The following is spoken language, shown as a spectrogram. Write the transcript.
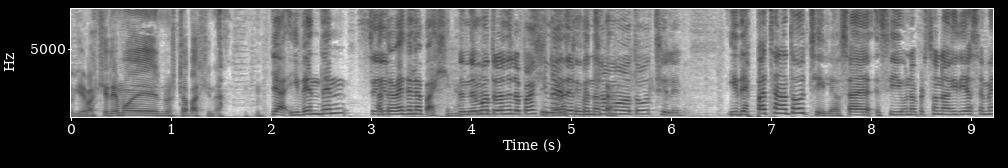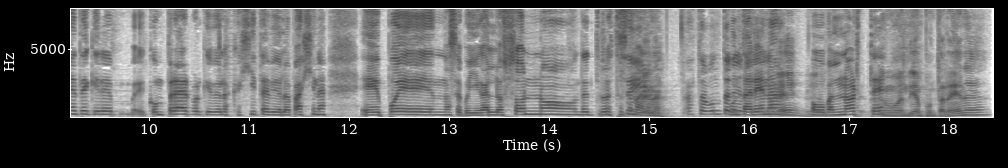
lo que más queremos es nuestra página. Ya, y venden Sí. a través de la página. Vendemos a través de la página y despachamos a todo Chile. Y despachan a todo Chile. O sea, si una persona hoy día se mete, quiere eh, comprar porque vio las cajitas, vio la página, eh, puede, no sé, puede llegar los hornos dentro de esta Sí, semana. hasta Punta, Punta. Arena. Eh, o pa'l norte. Hemos vendido en Punta Arena.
